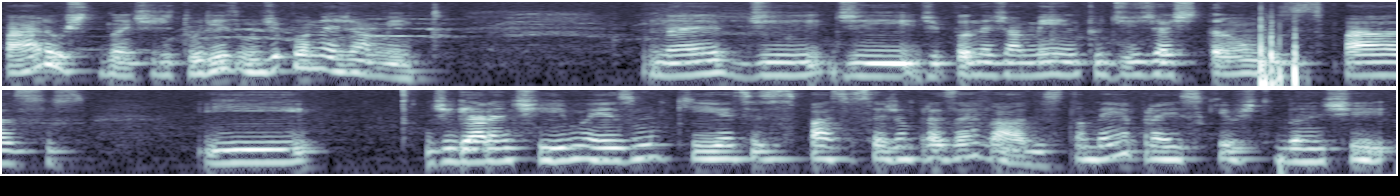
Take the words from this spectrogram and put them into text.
para o estudante de turismo de planejamento né, de, de, de planejamento, de gestão dos espaços e de garantir mesmo que esses espaços sejam preservados. Também é para isso que o estudante,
